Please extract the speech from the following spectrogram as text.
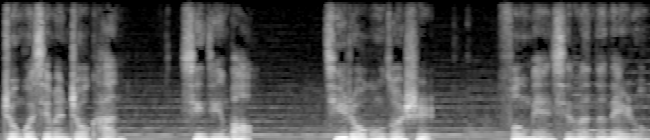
《中国新闻周刊》《新京报》《极昼工作室》封面新闻的内容。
